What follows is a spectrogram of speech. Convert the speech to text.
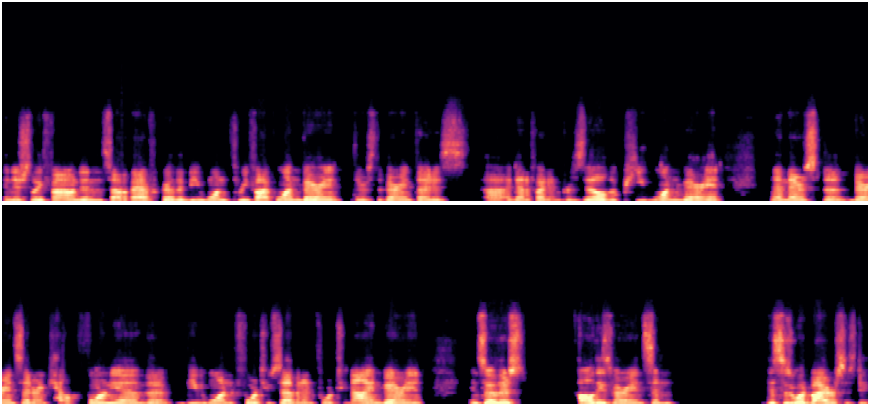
initially found in South Africa, the B1351 variant. There's the variant that is uh, identified in Brazil, the P1 variant. Then there's the variants that are in California, the B1427 and 429 variant. And so there's all these variants, and this is what viruses do.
